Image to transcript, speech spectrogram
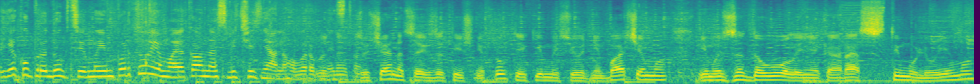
Яку продукцію ми імпортуємо, яка у нас вітчизняного Ви знаєте, звичайно, це екзотичні фрукти, які ми сьогодні бачимо, і ми з задоволенням якраз стимулюємо,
